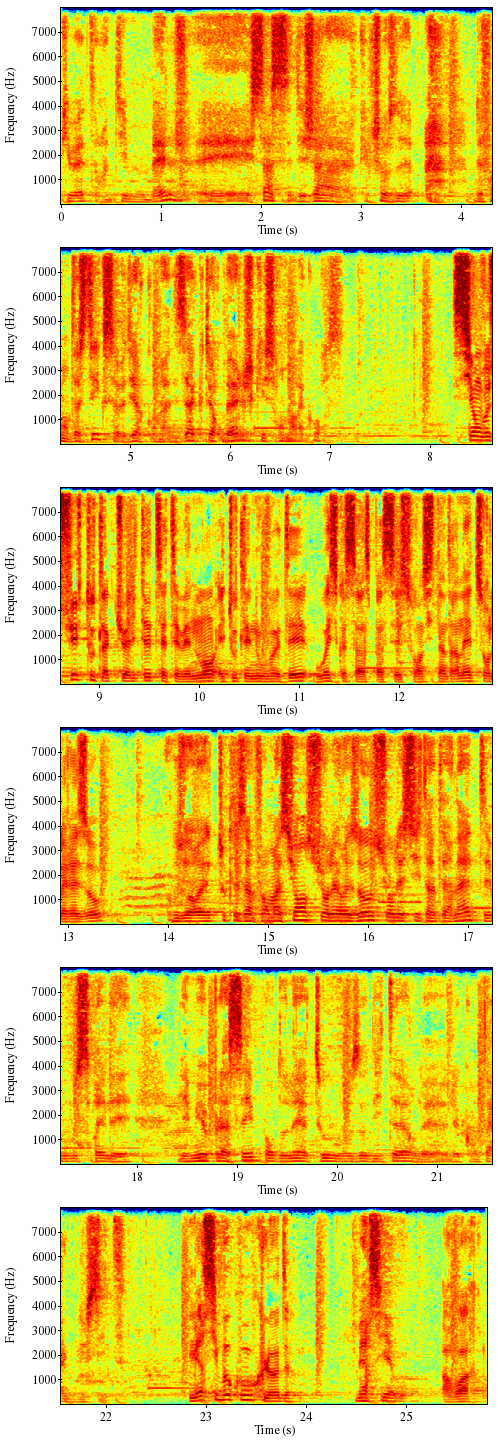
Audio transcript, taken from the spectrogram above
qui va être un team belge. Et ça, c'est déjà quelque chose de fantastique. Ça veut dire qu'on a des acteurs belges qui seront dans la course. Si on veut suivre toute l'actualité de cet événement et toutes les nouveautés, où est-ce que ça va se passer? Sur un site internet, sur les réseaux? Vous aurez toutes les informations sur les réseaux, sur les sites internet et vous serez les, les mieux placés pour donner à tous vos auditeurs le, le contact du site. Merci beaucoup Claude. Merci à vous. Au revoir.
